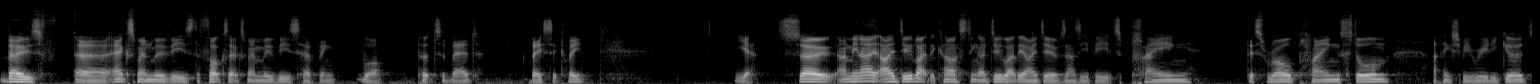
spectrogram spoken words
those uh, X Men movies, the Fox X Men movies, have been well put to bed, basically. Yeah, so, I mean, I, I do like the casting. I do like the idea of Zazie Beetz playing this role, playing Storm. I think she'd be really good.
